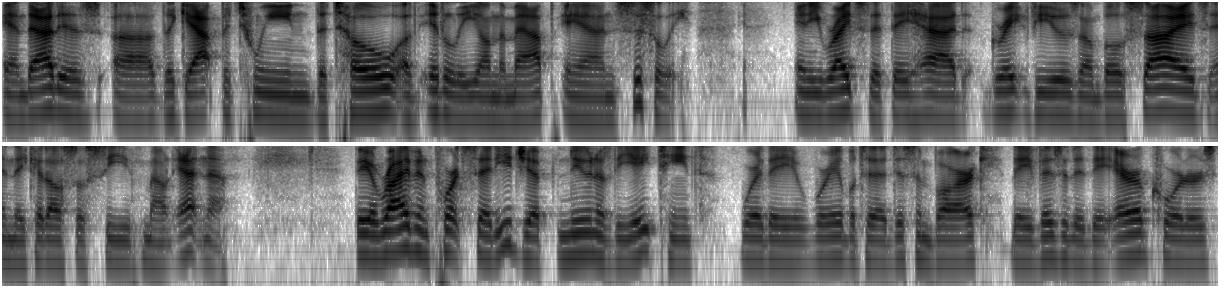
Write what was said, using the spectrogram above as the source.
and that is uh, the gap between the toe of Italy on the map and Sicily. And he writes that they had great views on both sides, and they could also see Mount Etna. They arrive in Port Said, Egypt, noon of the 18th, where they were able to disembark. They visited the Arab quarters,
